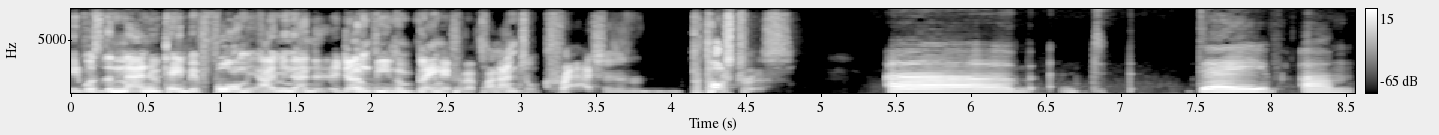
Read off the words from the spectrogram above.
it was the man who came before me. I mean, I don't think you can blame me for the financial crash. It's preposterous. Um, D- Dave, um,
